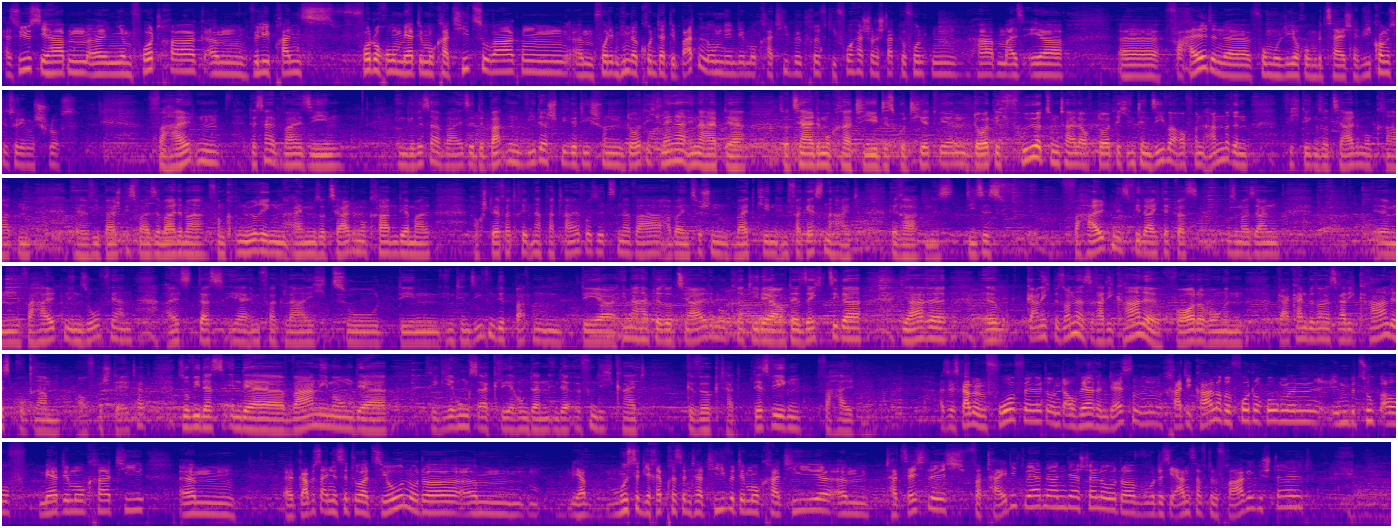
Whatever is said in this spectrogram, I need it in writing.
Herr Süß, Sie haben äh, in Ihrem Vortrag ähm, Willy Brandts Forderung, mehr Demokratie zu wagen, ähm, vor dem Hintergrund der Debatten um den Demokratiebegriff, die vorher schon stattgefunden haben, als eher äh, verhaltene Formulierung bezeichnet. Wie kommen Sie zu dem Schluss? Verhalten deshalb, weil sie in gewisser Weise Debatten widerspiegelt, die schon deutlich länger innerhalb der Sozialdemokratie diskutiert werden, deutlich früher, zum Teil auch deutlich intensiver, auch von anderen wichtigen Sozialdemokraten, äh, wie beispielsweise Waldemar von Knöringen, einem Sozialdemokraten, der mal auch stellvertretender Parteivorsitzender war, aber inzwischen weitgehend in Vergessenheit geraten ist. Dieses Verhalten ist vielleicht etwas, wie soll man sagen, ähm, Verhalten insofern, als dass er im Vergleich zu den intensiven Debatten der innerhalb der Sozialdemokratie, der auch der 60er Jahre äh, gar nicht besonders radikale Forderungen, gar kein besonders radikales Programm aufgestellt hat, so wie das in der Wahrnehmung der Regierungserklärung dann in der Öffentlichkeit gewirkt hat. Deswegen Verhalten. Also es gab im Vorfeld und auch währenddessen radikalere Forderungen in Bezug auf mehr Demokratie. Ähm, äh, gab es eine Situation oder ähm, ja, musste die repräsentative Demokratie ähm, tatsächlich verteidigt werden an der Stelle oder wurde sie ernsthaft in Frage gestellt?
